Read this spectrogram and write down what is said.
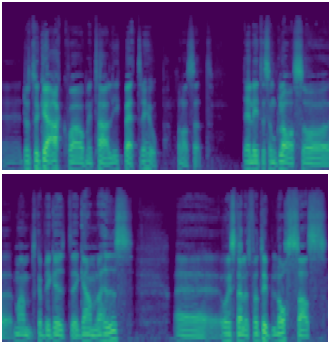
eh, då tycker jag Aqua och Metall gick bättre ihop på något sätt. Det är lite som glas och man ska bygga ut gamla hus. Eh, och istället för att typ låtsas,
